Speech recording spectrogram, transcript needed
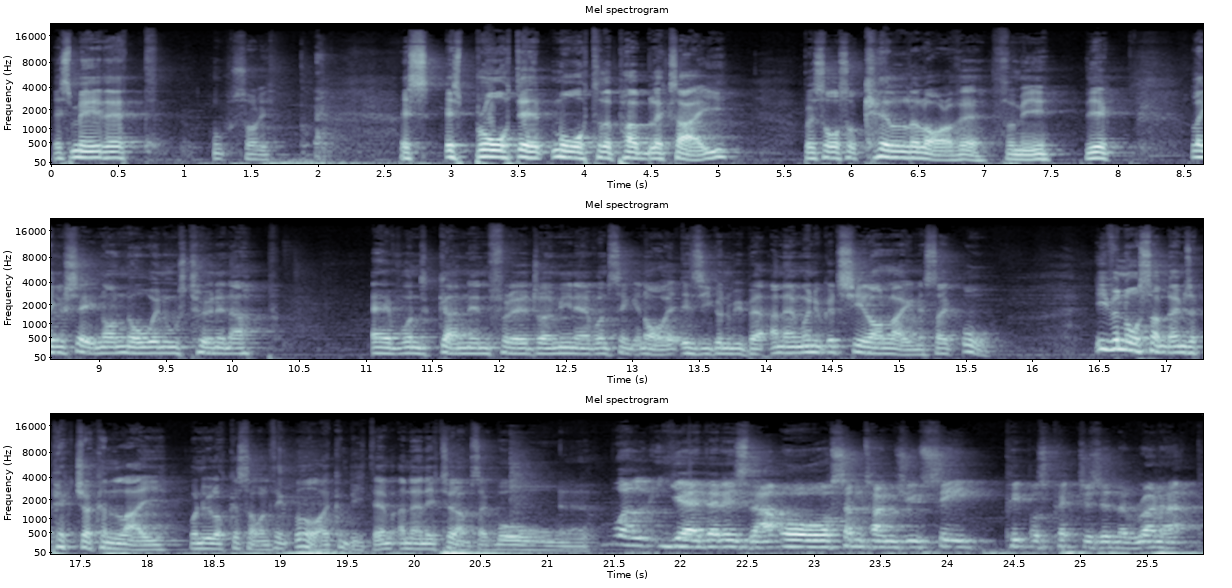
It's made it. Oh, sorry. It's it's brought it more to the public's eye, but it's also killed a lot of it for me. The, like you say, not knowing who's turning up, everyone's gunning for it. Do you know I mean? Everyone's thinking, oh, is he going to be better? And then when you can see it online, it's like, oh. Even though sometimes a picture can lie, when you look at someone and think, oh, I can beat them, and then they turn up, it's like, whoa. well, yeah, there is that. Or sometimes you see people's pictures in the run up,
